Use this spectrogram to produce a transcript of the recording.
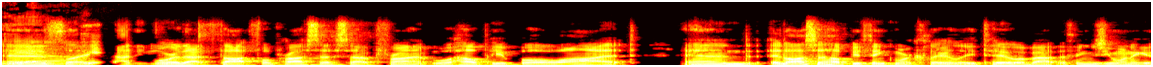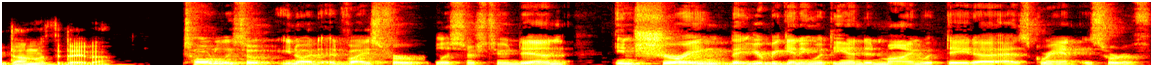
And yeah. it's like adding more of that thoughtful process up front will help people a lot. And it'll also help you think more clearly too about the things you want to get done with the data. Totally. So, you know, advice for listeners tuned in ensuring that you're beginning with the end in mind with data, as Grant is sort of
